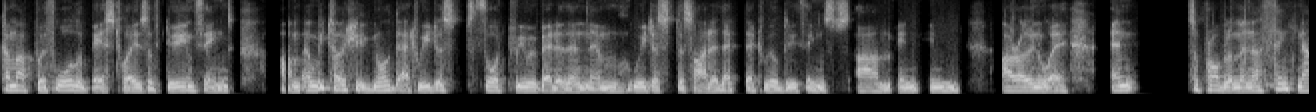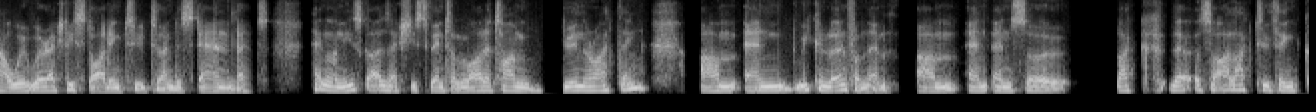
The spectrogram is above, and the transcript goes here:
come up with all the best ways of doing things. Um, and we totally ignored that. We just thought we were better than them. We just decided that that we'll do things um, in in our own way, and it's a problem. And I think now we're, we're actually starting to to understand that. Hang on, these guys actually spent a lot of time doing the right thing, um, and we can learn from them. Um, and and so like the, so I like to think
